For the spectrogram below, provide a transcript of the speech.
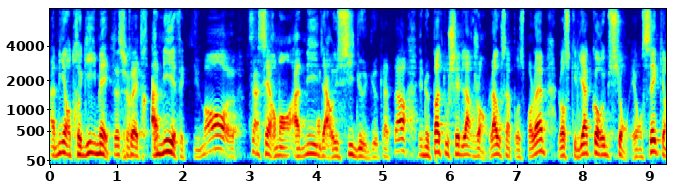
ami entre guillemets. Bien on sûr. peut être ami, effectivement, euh, sincèrement ami de la Russie, du, du Qatar, et ne pas toucher de l'argent. Là où ça pose problème, lorsqu'il y a corruption. Et on sait qu'il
